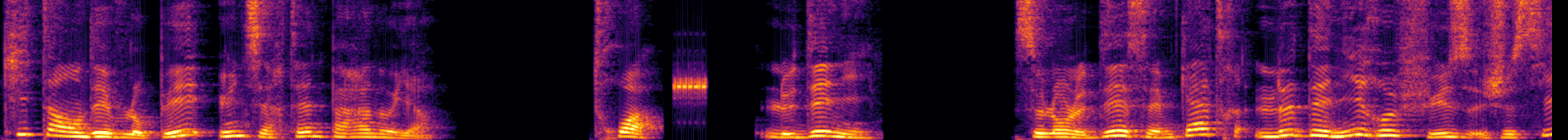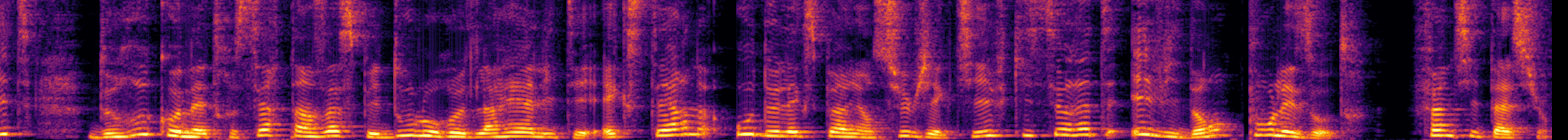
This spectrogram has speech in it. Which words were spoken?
quitte à en développer une certaine paranoïa. 3. Le déni. Selon le DSM4, le déni refuse, je cite, de reconnaître certains aspects douloureux de la réalité externe ou de l'expérience subjective qui seraient évidents pour les autres. Fin de citation.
